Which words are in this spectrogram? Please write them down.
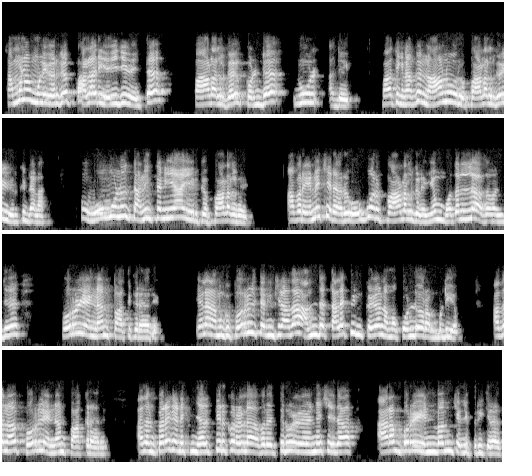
சமண முனிவர்கள் பலர் எழுதி வைத்த பாடல்கள் கொண்ட நூல் அது. பார்த்தீங்கன்னாக்கா நானூறு பாடல்கள் இருக்கின்றன. இப்போ ஒவ்வொன்றும் தனித்தனியா இருக்கு பாடல்கள். அவர் என்ன செய்யறாரு ஒவ்வொரு பாடல்களையும் முதல்ல அதை வந்து பொருள் என்னன்னு பாத்துக்கிறாரு. ஏன்னா நமக்கு பொருள் தெரிஞ்சினாதான் அந்த தலைப்பின் கீழே நம்ம கொண்டு வர முடியும். அதனால பொருள் என்னன்னு பாக்குறாரு. அதன் பிறகு என்ன செஞ்சாரு? திருக்குறள்ல அவர் திருவிழா என்ன செய்தார்? அறம் பொருள் இன்பம் சொல்லி பிரிக்கிறார்.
